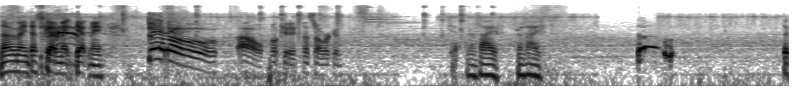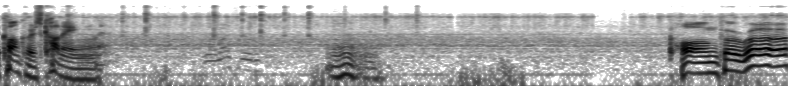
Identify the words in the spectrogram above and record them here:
Never mind, this guy might get me. Dodo! Ow, okay, that's not working. Yeah, revive, revive. No! The conqueror's coming. Mm. Conqueror.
